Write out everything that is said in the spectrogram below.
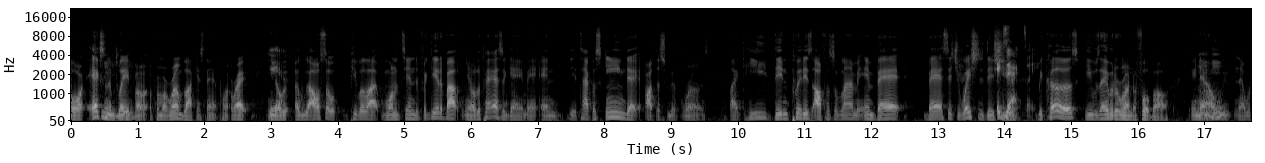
or excellent mm-hmm. play from from a run blocking standpoint, right? You yeah. know, uh, we also people like want to tend to forget about you know the passing game and, and, the type of scheme that Arthur Smith runs. Like he didn't put his offensive lineman in bad bad situations this year. exactly. year because he was able to run the football. You know, mm-hmm. now we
